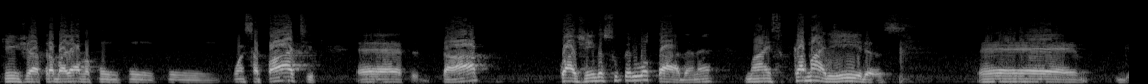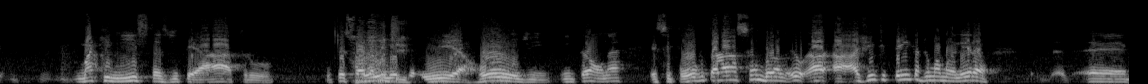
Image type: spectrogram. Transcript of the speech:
quem já trabalhava com, com, com, com essa parte, é, tá com a agenda super lotada, né? Mas camareiras, é, maquinistas de teatro, o pessoal Hold. da bilheteria, holding, então, né? Esse povo está sambando. Eu, a, a, gente tenta, de uma maneira, é,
